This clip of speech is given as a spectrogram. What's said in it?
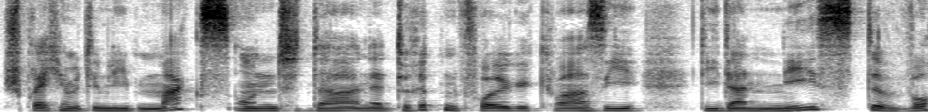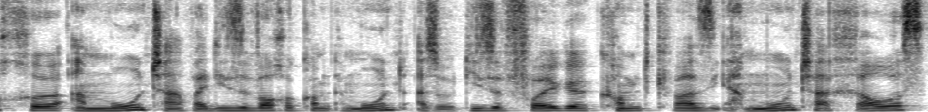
spreche mit dem lieben Max und da in der dritten Folge quasi, die dann nächste Woche am Montag, weil diese Woche kommt am Montag, also diese Folge kommt quasi am Montag raus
